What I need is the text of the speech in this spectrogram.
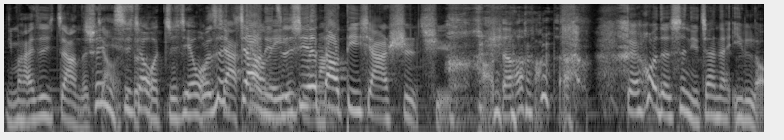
你们还是这样的角色。所以你是叫我直接往我是下叫你直接到地下室去，好的好的，对，或者是你站在一楼，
